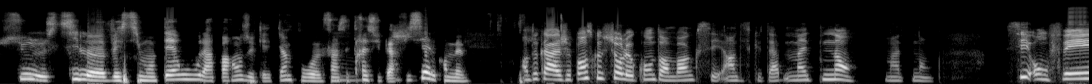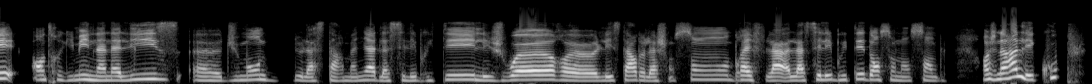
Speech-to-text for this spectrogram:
sur, le style euh, vestimentaire ou l'apparence de quelqu'un pour. Euh, enfin, c'est mm. très superficiel quand même. En tout cas, je pense que sur le compte en banque, c'est indiscutable. Maintenant, maintenant, si on fait, entre guillemets, une analyse euh, du monde de la starmania, de la célébrité, les joueurs, euh, les stars de la chanson, bref, la, célébrité dans son ensemble. En général, les couples,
